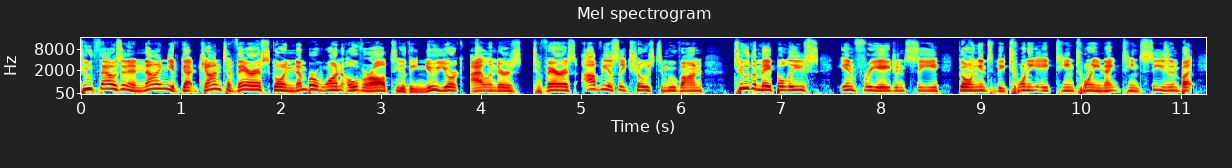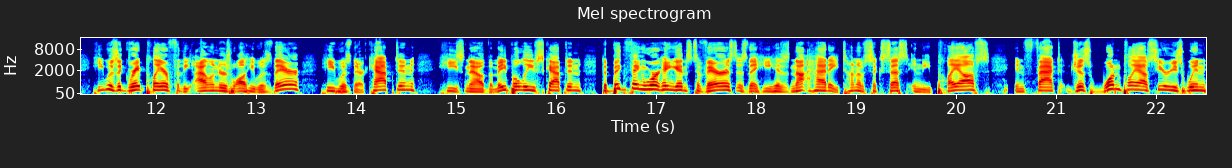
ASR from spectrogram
2009, you've got John Tavares going number one overall to the New York Islanders. Tavares obviously chose to move on to the Maple Leafs in free agency going into the 2018 2019 season, but he was a great player for the Islanders while he was there. He was their captain. He's now the Maple Leafs captain. The big thing working against Tavares is that he has not had a ton of success in the playoffs. In fact, just one playoff series win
